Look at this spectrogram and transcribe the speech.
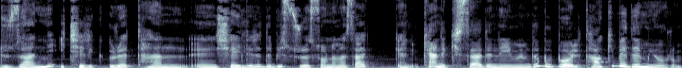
düzenli içerik üreten e, şeyleri de bir süre sonra mesela yani kendi kişisel deneyimimde bu böyle takip edemiyorum.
